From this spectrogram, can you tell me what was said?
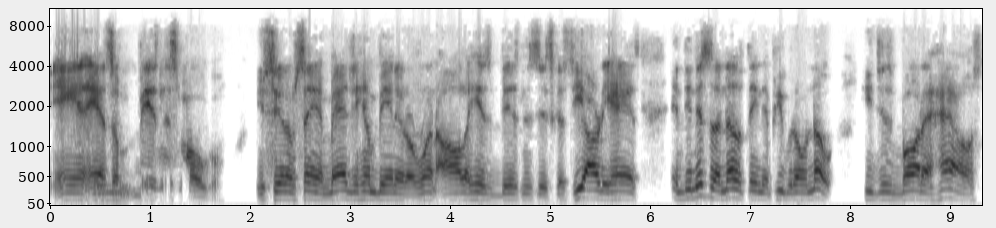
and as a mm-hmm. business mogul. You see what I'm saying? Imagine him being able to run all of his businesses because he already has. And then this is another thing that people don't know. He just bought a house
